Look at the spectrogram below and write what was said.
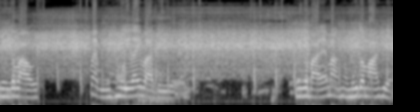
ရင်ကပါကို ပတ်ပြီးမှွေလိုက်ပါသေးတယ်ရင်ကပါထဲမှာငမှုသမားဖြစ်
